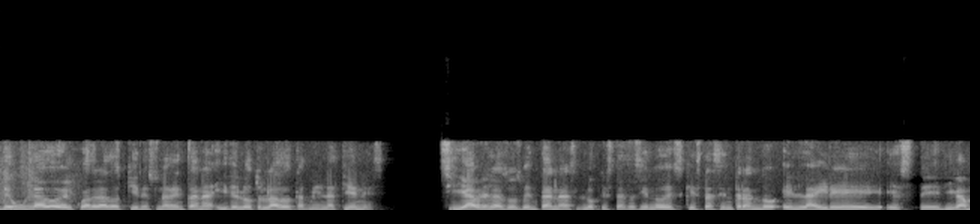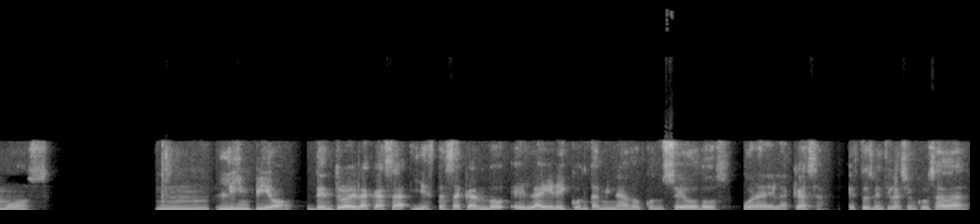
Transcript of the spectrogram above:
De un lado del cuadrado tienes una ventana y del otro lado también la tienes. Si abres las dos ventanas, lo que estás haciendo es que estás entrando el aire, este, digamos, mm, limpio dentro de la casa y estás sacando el aire contaminado con CO2 fuera de la casa. Esto es ventilación cruzada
